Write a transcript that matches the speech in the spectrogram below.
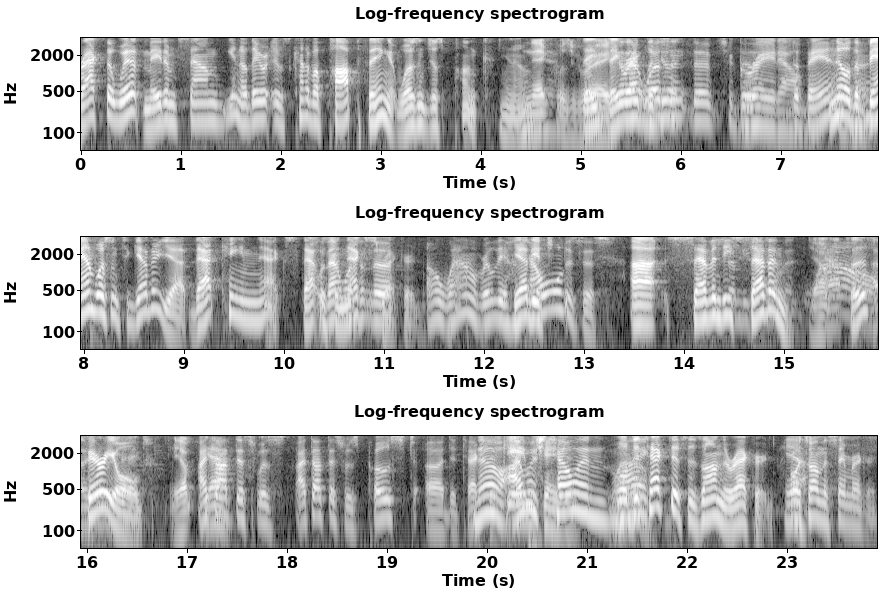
cracked the whip, made them sound. You know, they were. It was kind of a pop thing. It wasn't just punk. You know, Nick was great. they So were that able to do wasn't the, a the- great the album. band. No, the huh? band wasn't together yet. That came next. That So was that the next the- record. Oh wow, really? Yeah, How the- old is this? Uh, 77. Yep. So this is very old. Yep. I Yeah. thought this was. I thought this was post uh, Detective. No, I game was changer. telling. Well, Mike- Detectives is on the record. Yeah. Oh, it's on the same record.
